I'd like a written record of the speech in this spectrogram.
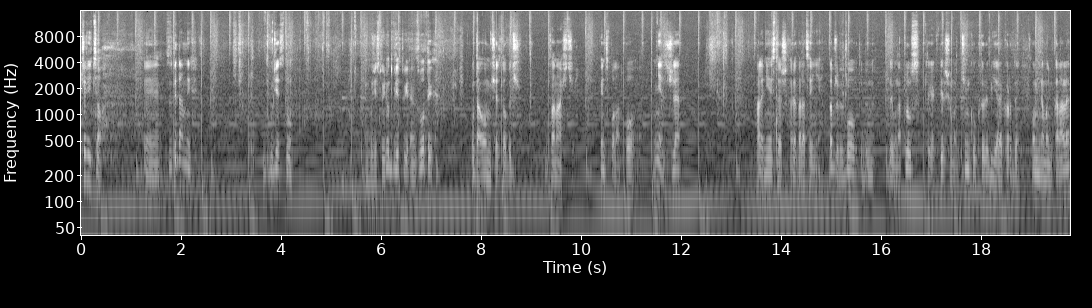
Czyli co? Yy, z wydanych 20 20 ilu? 21 zł udało mi się zdobyć 12, więc ponad połowę. Nie jest źle, ale nie jest też rewelacyjnie. Dobrze by było, gdybym był na plus, tak jak w pierwszym odcinku, który bije rekordy u mnie na moim kanale.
